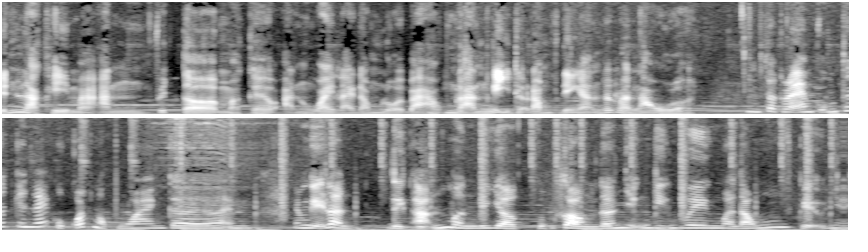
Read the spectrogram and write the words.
Chính là khi mà anh Victor mà kêu ảnh quay lại đóng lôi báo, cũng là anh nghĩ đóng điện ảnh rất là lâu rồi thật ra em cũng thích cái nét của Quách Ngọc Ngoan kê em em nghĩ là điện ảnh mình bây giờ cũng cần đến những diễn viên mà đóng kiểu như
